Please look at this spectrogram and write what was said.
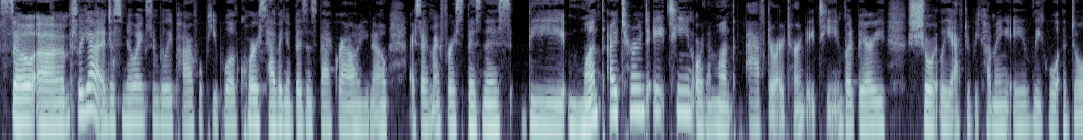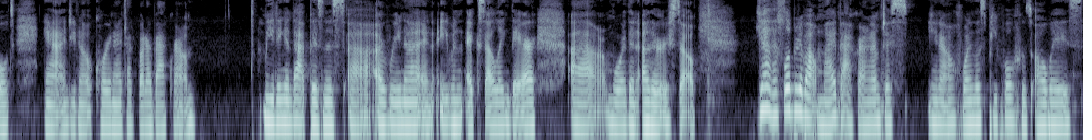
So um so yeah and just knowing some really powerful people of course having a business background you know i started my first business the month i turned 18 or the month after i turned 18 but very shortly after becoming a legal adult. And you know corey and i talked about our background meeting in that business uh, arena and even excelling there uh, more than others. So, yeah, that's a little bit about my background. I'm just, you know, one of those people who's always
